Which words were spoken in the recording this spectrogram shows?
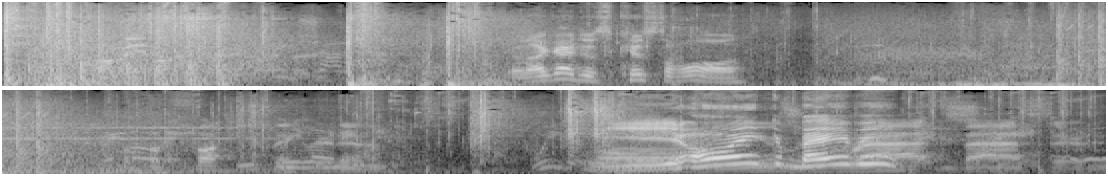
Oh man, But that guy just kissed the wall. what the fuck you think Reloading. you're doing? Yoink, You baby! Rat bastard.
